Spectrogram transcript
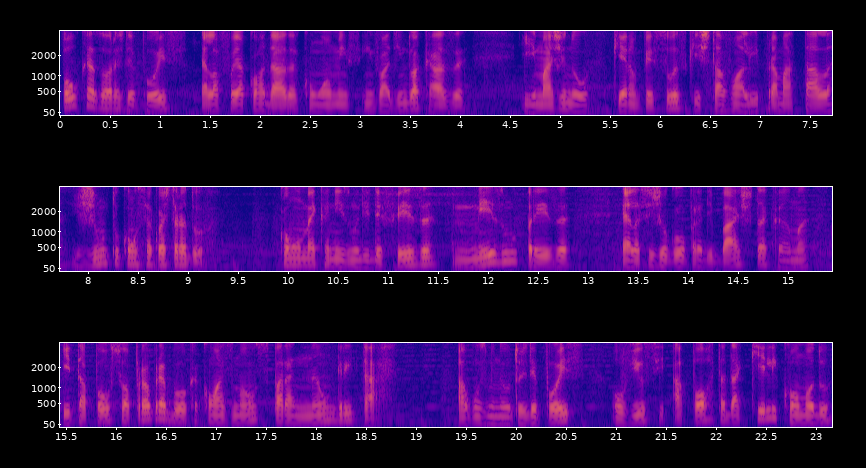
Poucas horas depois, ela foi acordada com homens invadindo a casa e imaginou que eram pessoas que estavam ali para matá-la junto com o sequestrador. Como um mecanismo de defesa, mesmo presa, ela se jogou para debaixo da cama e tapou sua própria boca com as mãos para não gritar. Alguns minutos depois, ouviu-se a porta daquele cômodo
